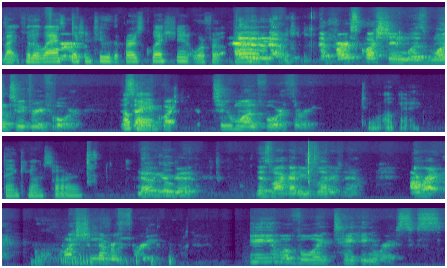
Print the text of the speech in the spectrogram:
Like for the last For- question too, the first question, or for No, no, no, the no. The first question was one, two, three, four. The Okay. second question two, one, four, three. Two. Okay. Thank you. I'm sorry. No, you're good. This is why I got to use letters now. All right. Question number three. Do you avoid taking risks?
